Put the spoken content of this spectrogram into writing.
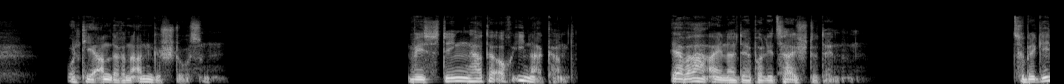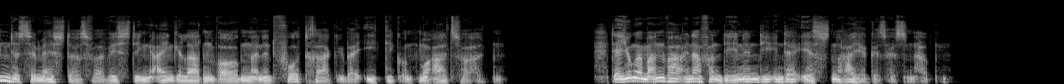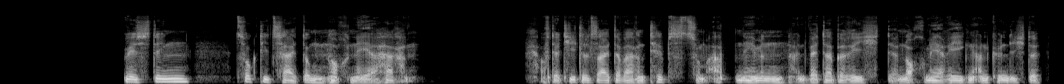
und die anderen angestoßen. Wisting hatte auch ihn erkannt. Er war einer der Polizeistudenten. Zu Beginn des Semesters war Wisting eingeladen worden, einen Vortrag über Ethik und Moral zu halten. Der junge Mann war einer von denen, die in der ersten Reihe gesessen hatten. Wisting zog die Zeitung noch näher heran. Auf der Titelseite waren Tipps zum Abnehmen, ein Wetterbericht, der noch mehr Regen ankündigte,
